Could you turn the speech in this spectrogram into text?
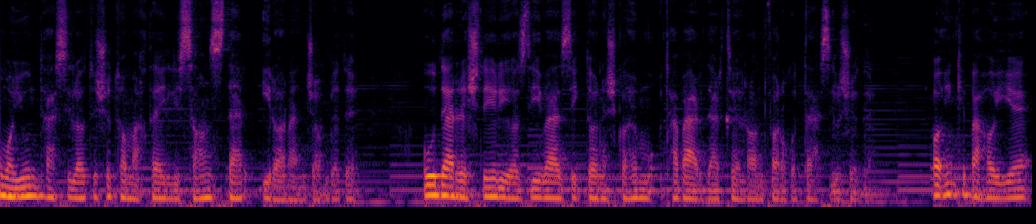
همایون تحصیلاتش رو تا مقطع لیسانس در ایران انجام داده. او در رشته ریاضی و از یک دانشگاه معتبر در تهران فارغ التحصیل شده. با اینکه بهاییه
